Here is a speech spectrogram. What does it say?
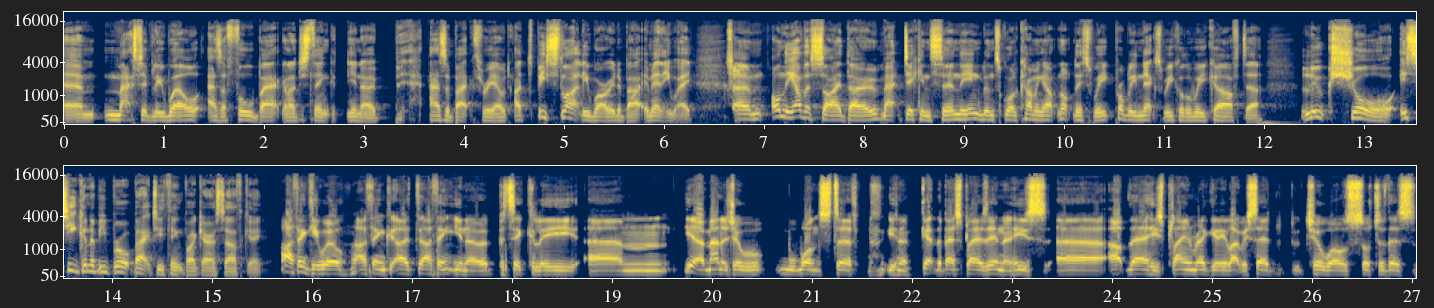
um, massively well as a fullback, and I just think you know, as a back three, I would, I'd be slightly worried about him anyway. Um, on the other side, though, Matt Dickinson, the England squad coming up not this week, probably next week or the week after. Luke Shaw, is he going to be brought back? Do you think by Gareth Southgate? I think he will. I think. I, I think you know, particularly, um, yeah, a manager w- wants to you know get the best players in, and he's uh, up there. He's playing regularly, like we said. Chilwell's sort of there's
